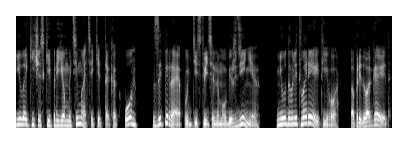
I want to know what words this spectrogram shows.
и логический прием математики, так как он, запирая путь действительному убеждению, не удовлетворяет его, а предлагает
